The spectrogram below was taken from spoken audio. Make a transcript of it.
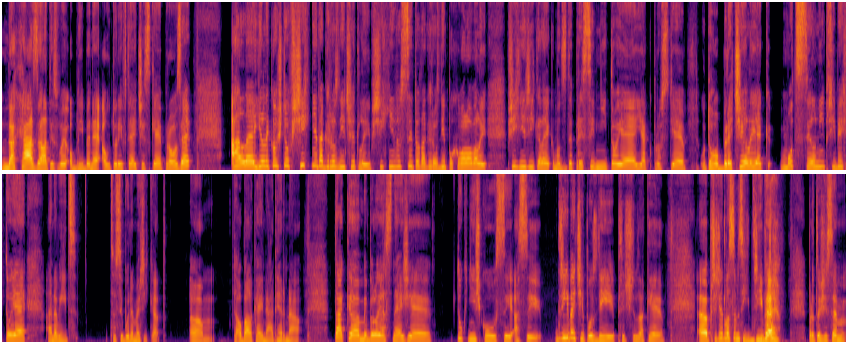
nacházela ty svoje oblíbené autory v té české proze, ale jelikož to všichni tak hrozně četli, všichni si to tak hrozně pochvalovali, všichni říkali, jak moc depresivní to je, jak prostě u toho brečeli, jak moc silný příběh to je a navíc, co si budeme říkat, um, ta obálka je nádherná, tak uh, mi bylo jasné, že tu knížku si asi dříve či později přečtu také. Uh, přečetla jsem si ji dříve, protože jsem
